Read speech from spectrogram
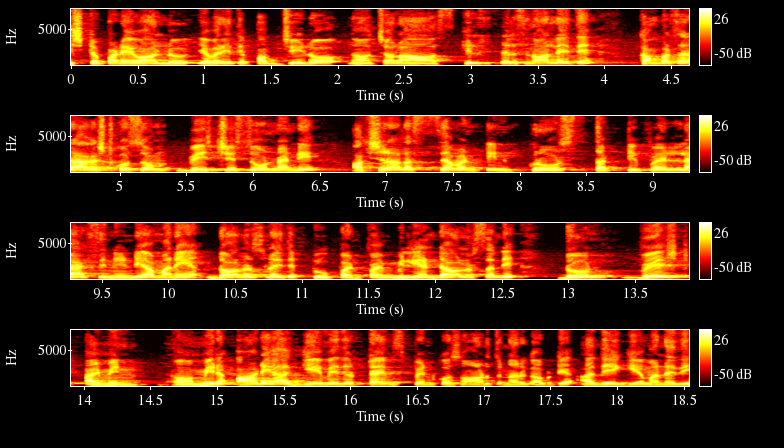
ఇష్టపడే వాళ్ళు ఎవరైతే పబ్జీలో చాలా స్కిల్స్ తెలిసిన వాళ్ళైతే కంపల్సరీ ఆగస్ట్ కోసం వెయిట్ చేస్తూ ఉండండి. అక్షరాల seventeen crores thirty five lakhs in India money డాలర్స్లో అయితే two point five million dollars అండి. డోంట్ వేస్ట్ ఐ మీన్ మీరు ఆడే ఆ గేమ్ ఏదో టైం స్పెండ్ కోసం ఆడుతున్నారు కాబట్టి అదే గేమ్ అనేది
